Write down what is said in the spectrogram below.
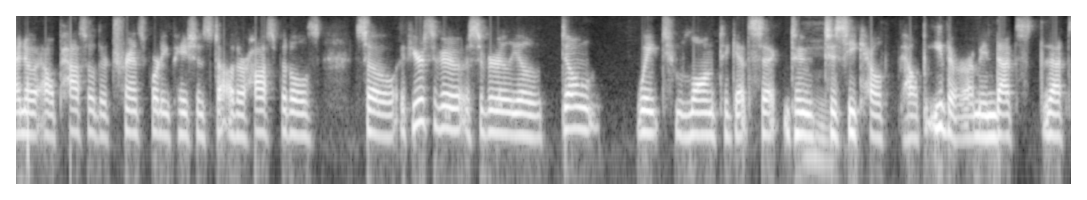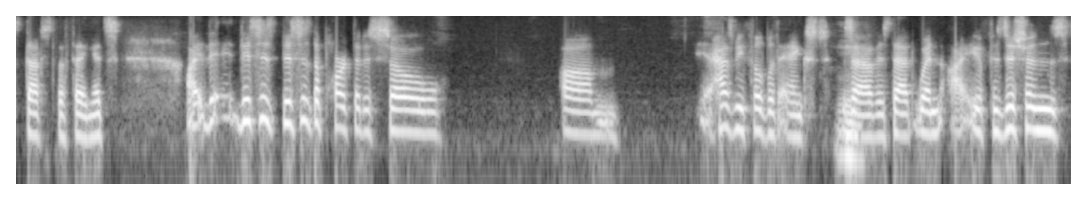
i know el paso they're transporting patients to other hospitals. So if you're severe, severely ill don't wait too long to get sick to mm. to seek help help either. I mean that's that's that's the thing. It's I, th- this is this is the part that is so um, has me filled with angst, mm. Zev, is that when I, physicians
